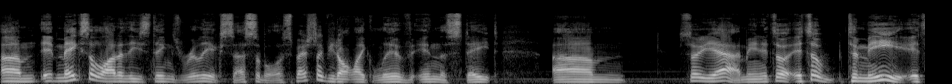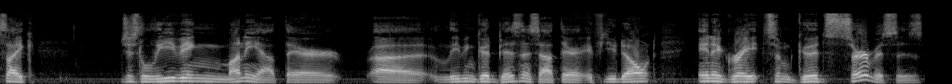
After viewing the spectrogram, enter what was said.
um, it makes a lot of these things really accessible, especially if you don't like live in the state. Um, so yeah, I mean, it's a it's a to me, it's like just leaving money out there, uh, leaving good business out there if you don't integrate some good services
